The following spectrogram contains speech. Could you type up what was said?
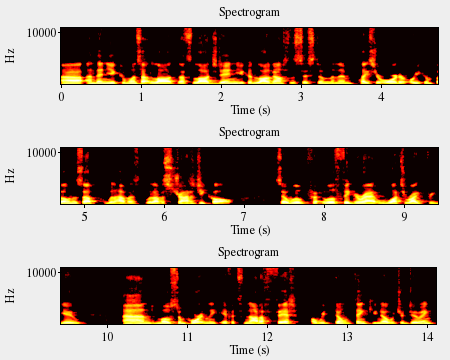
Uh, and then you can once that log that's lodged in, you can log onto the system and then place your order, or you can phone us up. We'll have a we'll have a strategy call so we'll we'll figure out what's right for you. And most importantly, if it's not a fit or we don't think you know what you're doing,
